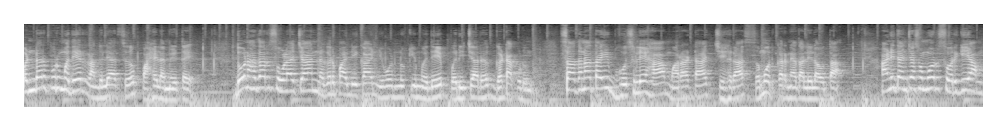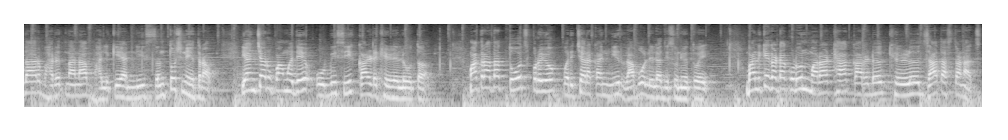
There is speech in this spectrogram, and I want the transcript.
पंढरपूरमध्ये रंगल्याचं पाहायला मिळतंय. दोन हजार सोळाच्या नगरपालिका निवडणुकीमध्ये परिचारक गटाकडून साधनाताई भोसले हा मराठा चेहरा समोर करण्यात आलेला होता. आणि त्यांच्यासमोर स्वर्गीय आमदार भारतनाना भालके यांनी संतोष नेहतराव यांच्या रूपामध्ये ओबीसी कार्ड खेळलेलं होतं. मात्र आता तोच प्रयोग परिचारकांनी राबवलेला दिसून येतोय. बालके गटाकडून मराठा कार्ड खेळलं जात असतानाच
